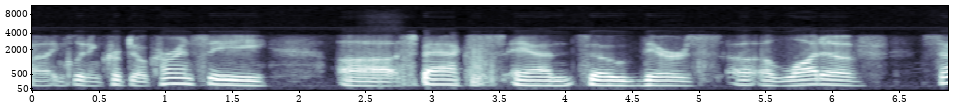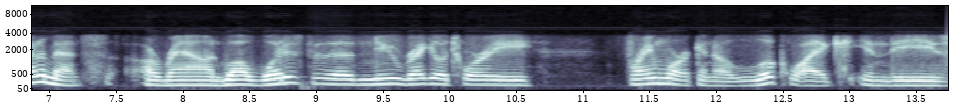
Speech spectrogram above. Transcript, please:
uh, including cryptocurrency, uh, SPACs, and so there's a, a lot of sentiment around, well, what is the new regulatory framework going to look like in these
